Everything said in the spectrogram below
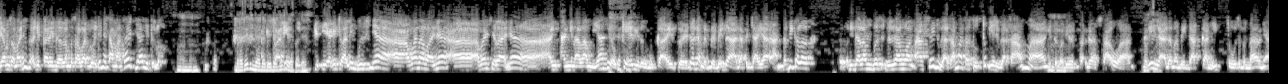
jam sama juga kita di dalam pesawat dua jam ya sama saja gitu loh hmm Berarti tidak ada bedanya ya Pak Dev? Iya kecuali busnya uh, apa namanya uh, apa istilahnya uh, angin alamiah sih oke okay, gitu buka itu itu kan berbeda ada pencahayaan. Tapi kalau di dalam bus di dalam ruang AC juga sama tertutup ya juga sama gitu hmm. loh di pesawat. Jadi nggak ada membedakan itu sebenarnya.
